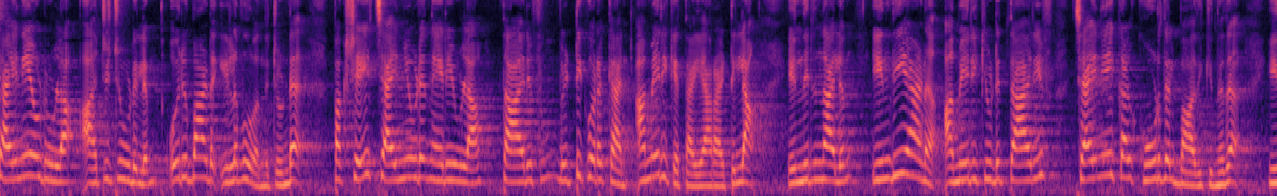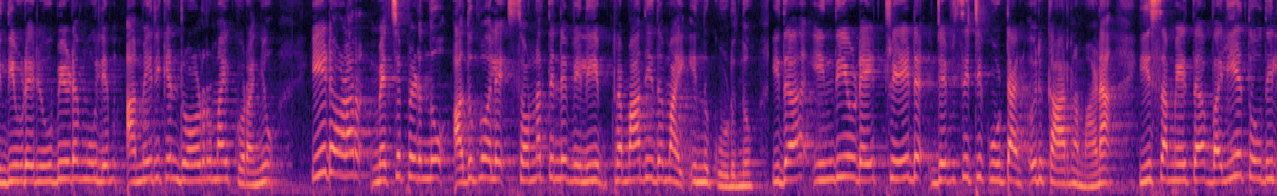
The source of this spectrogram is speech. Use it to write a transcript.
ചൈനയോടുള്ള ആറ്റിറ്റ്യൂഡിലും ഒരുപാട് ഇളവ് വന്നിട്ടുണ്ട്. പക്ഷേ ചൈനയുടെ നേരെയുള്ള താരിഫും വെട്ടിക്കുറയ്ക്കാൻ അമേരിക്ക തയ്യാറായിട്ടില്ല. എന്നിരുന്നാലും ഇന്ത്യയാണ് അമേരിക്കയുടെ താരിഫ് ചൈനയേക്കാൾ കൂടുതൽ ബാധിക്കുന്നത്. ഇന്ത്യയുടെ രൂപയുടെ മൂല്യം അമേരിക്കൻ ഡോളറുമായി കുറഞ്ഞു. ഈ ഡോളർ മെച്ചപ്പെടുന്നു. അതുപോലെ സ്വർണത്തിന്റെ വിലയും ക്രമാതീതമായി ഇന്ന് കൂടുന്നു. ഇത് ഇന്ത്യയുടെ ട്രേഡ് ഡെഫിസിറ്റ് കൂട്ടാൻ ഒരു കാരണമാണ്. ഈ സമയത്ത് വലിയ തോതിൽ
